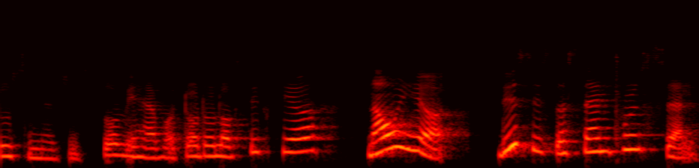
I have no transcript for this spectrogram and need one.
two synergids. So we have a total of six here. Now here this is the central cell.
